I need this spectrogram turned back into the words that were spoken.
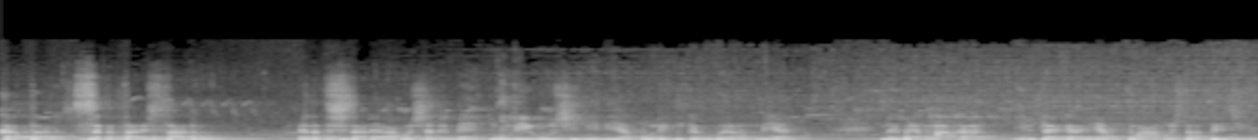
kata Secretário de Estado Eletricidade, Água e Saneamento, livros e política governo União, nebe maka integra iha plano estratégico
